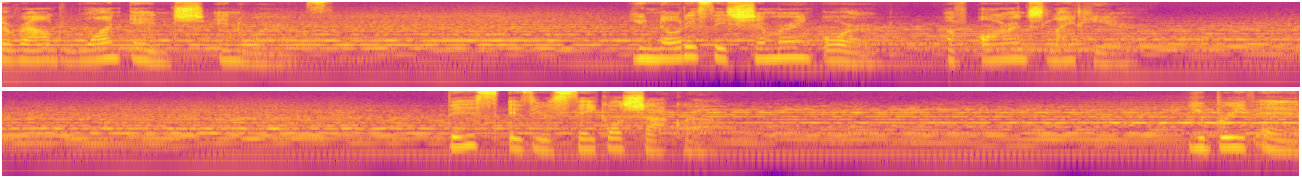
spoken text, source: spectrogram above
around one inch inwards. You notice a shimmering orb of orange light here. This is your sacral chakra. You breathe in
